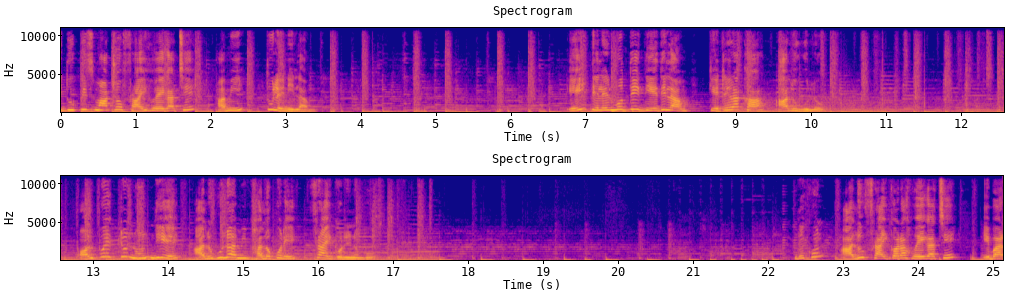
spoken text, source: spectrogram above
এই দু পিস মাছও ফ্রাই হয়ে গেছে, আমি তুলে নিলাম। এই তেলের মধ্যেই দিয়ে দিলাম কেটে রাখা আলুগুলো। অল্প একটু নুন দিয়ে আলুগুলো আমি ভালো করে ফ্রাই করে নেব। দেখুন, আলু ফ্রাই করা হয়ে গেছে, এবার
